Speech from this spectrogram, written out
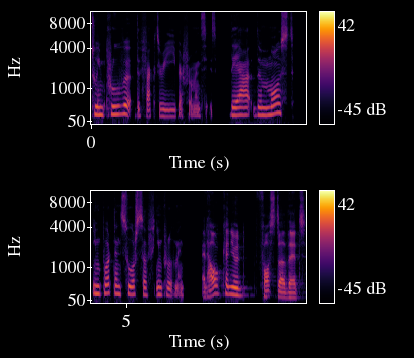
to improve uh, the factory performances? They are the most important source of improvement. And how can you foster that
